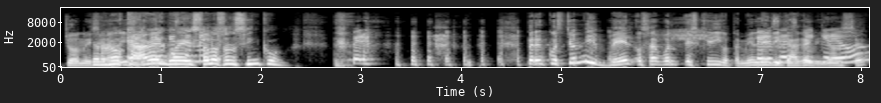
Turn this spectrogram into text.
yo no hice Pero no lista. caben, güey. Solo son cinco. Pero, Pero en cuestión nivel, o sea, bueno, es que digo, también pero Lady ¿sabes Gaga y Beyoncé. creo?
